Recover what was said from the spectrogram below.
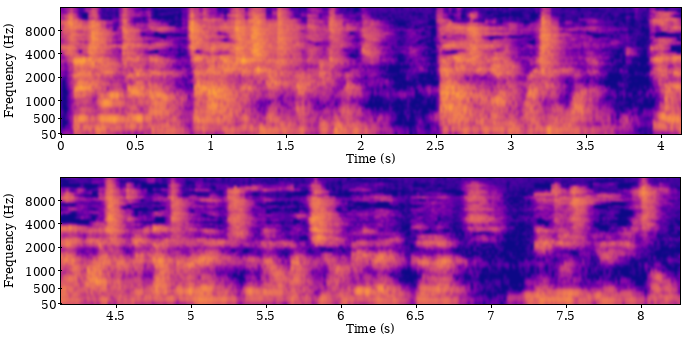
所以说，这个党在打倒之前你还可以团结，打倒之后就完全无法团结。第二点的话，小泽一郎这个人是那种蛮强烈的一个民族主义的一种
